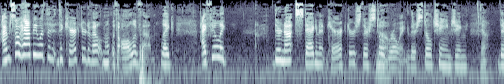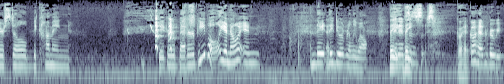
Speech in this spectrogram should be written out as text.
I'm so happy with the, the character development with all of them. Like I feel like they're not stagnant characters. They're still No. growing. They're still changing. Yeah. They're still becoming bigger, better people, you know, and and they they do it really well. They And they it's just- go ahead. go ahead, Ruby.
